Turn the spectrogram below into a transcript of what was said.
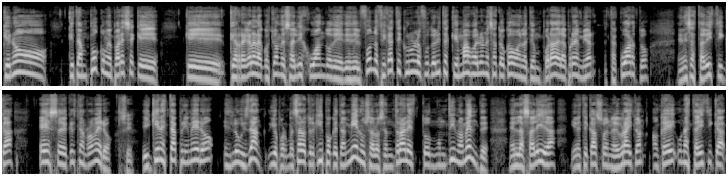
que no, que tampoco me parece que, que, que regala la cuestión de salir jugando de- desde el fondo. Fíjate que uno de los futbolistas que más balones ha tocado en la temporada de la Premier, está cuarto en esa estadística, es eh, Cristian Romero. Sí. Y quien está primero es Louis Dunk. Digo, por pensar otro equipo que también usa los centrales continuamente en la salida, y en este caso en el Brighton, aunque hay una estadística,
